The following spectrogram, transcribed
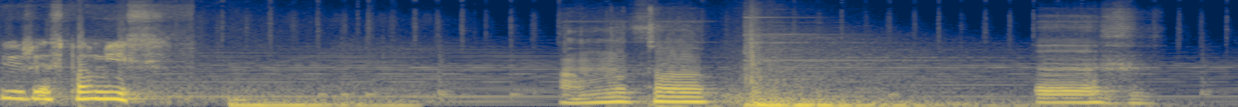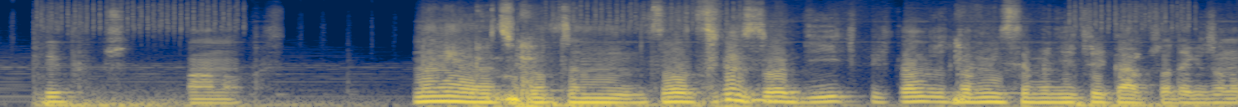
już jest po misji. A no to... Yy, e, panu. No nie wiem co o tym, co o tym sądzić. Myślałem, że ta misja będzie ciekawsza, także no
